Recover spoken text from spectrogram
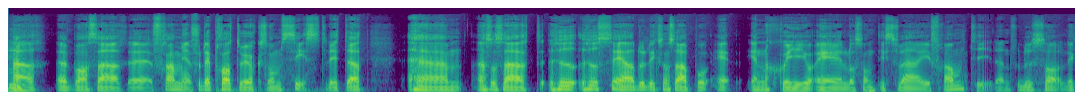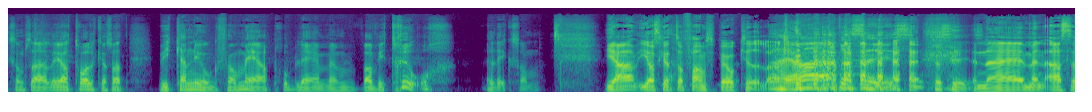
Mm. här, eh, bara så här eh, framgent, för det pratade vi också om sist lite. Att, alltså så här, hur, hur ser du liksom så på e- energi och el och sånt i Sverige i framtiden? För du sa liksom så här, jag tolkar så att vi kan nog få mer problem än vad vi tror. Liksom. Ja, jag ska ta fram spåkulan. Ja, precis. precis. Nej, men alltså,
